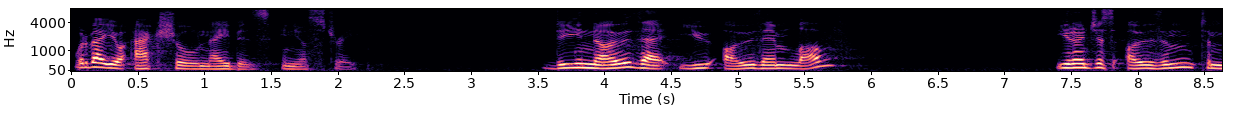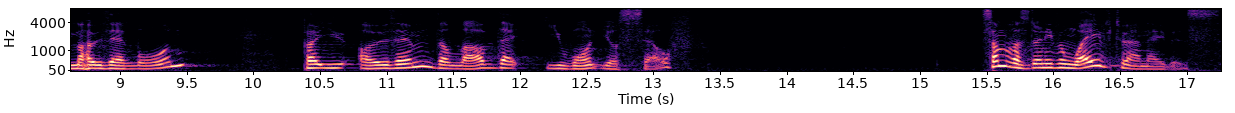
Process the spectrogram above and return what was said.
What about your actual neighbors in your street? do you know that you owe them love? You don't just owe them to mow their lawn, but you owe them the love that you want yourself. Some of us don't even wave to our neighbors.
